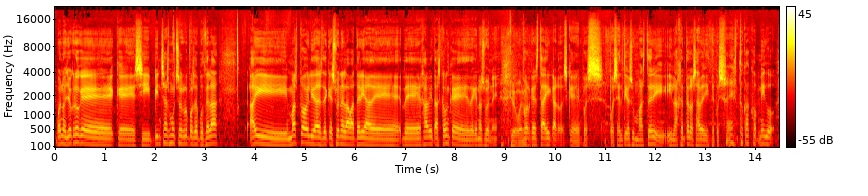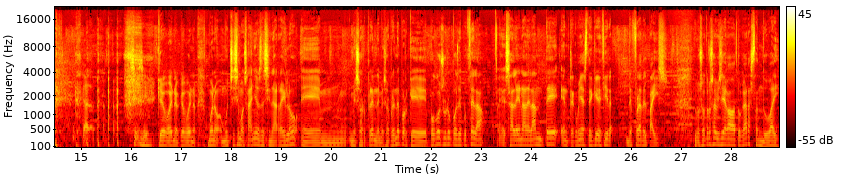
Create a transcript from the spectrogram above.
bueno, yo creo que, que si pinchas muchos grupos de Pucela, hay más probabilidades de que suene la batería de, de Javi Tascón que de que no suene. Qué bueno. Porque está ahí, claro, es que pues, pues el tío es un máster y, y la gente lo sabe. Dice, pues eh, toca conmigo. Claro. Sí, sí. Qué bueno, qué bueno. Bueno, muchísimos años de sin arreglo. eh, me sorprende, me sorprende porque pocos grupos de Pucela eh, salen adelante, entre comillas, te quiero decir, de fuera del país. Y vosotros habéis llegado a tocar hasta en Dubai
